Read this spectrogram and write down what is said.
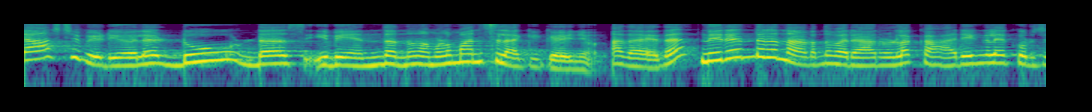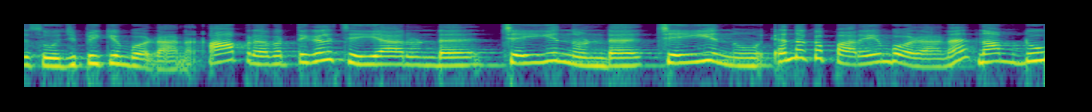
ലാസ്റ്റ് വീഡിയോയിൽ ഡു ഡസ് ഇവ എന്തെന്ന് നമ്മൾ മനസ്സിലാക്കി കഴിഞ്ഞു. അതായത് നിരന്തരം നടന്നു വരാറുള്ള കാര്യങ്ങളെ കുറിച്ച് സൂചിപ്പിക്കുമ്പോഴാണ്. ആ പ്രവർത്തികൾ ചെയ്യാറുണ്ട് ചെയ്യുന്നുണ്ട് ചെയ്യുന്നു എന്നൊക്കെ പറയുമ്പോഴാണ് നാം ഡു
